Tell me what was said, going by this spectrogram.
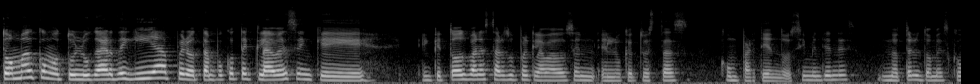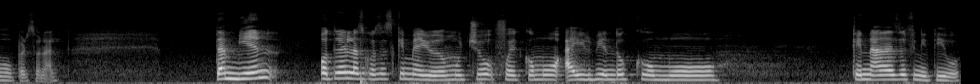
toma como tu lugar de guía, pero tampoco te claves en que, en que todos van a estar súper clavados en, en lo que tú estás compartiendo, ¿sí me entiendes? No te lo tomes como personal. También otra de las cosas que me ayudó mucho fue como a ir viendo como que nada es definitivo.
